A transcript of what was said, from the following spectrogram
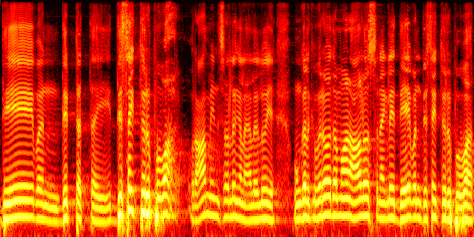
தேவன் திட்டத்தை திசை திருப்புவார். ஒரு ஆமீன் சொல்லுங்களேன் அல்லலூயா உங்களுக்கு விரோதமான ஆலோசனைகளை தேவன் திசை திருப்புவார்.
